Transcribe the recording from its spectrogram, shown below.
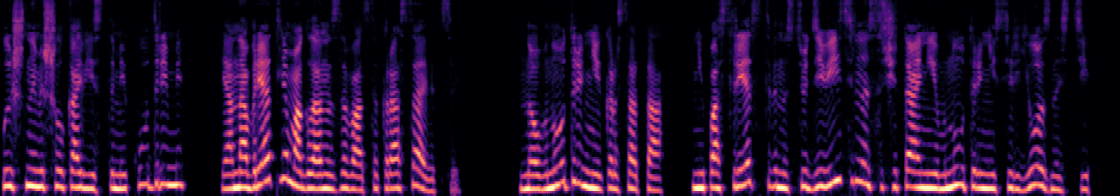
пышными шелковистыми кудрями, и она вряд ли могла называться красавицей. Но внутренняя красота, непосредственность, удивительное сочетание внутренней серьезности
